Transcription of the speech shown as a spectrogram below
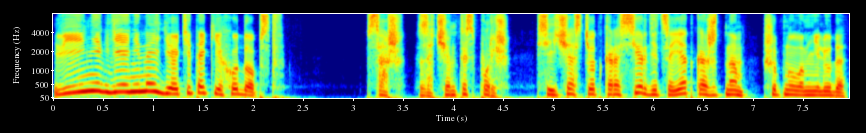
Вы нигде не найдете таких удобств». «Саш, зачем ты споришь? Сейчас тетка рассердится и откажет нам», — шепнула мне Люда.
